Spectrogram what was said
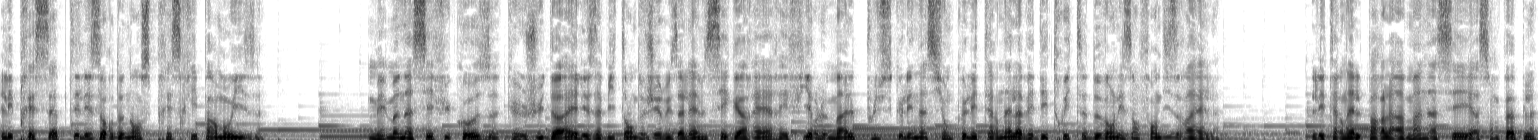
les préceptes et les ordonnances prescrits par Moïse. Mais Manassé fut cause que Juda et les habitants de Jérusalem s'égarèrent et firent le mal plus que les nations que l'Éternel avait détruites devant les enfants d'Israël. L'Éternel parla à Manassé et à son peuple,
